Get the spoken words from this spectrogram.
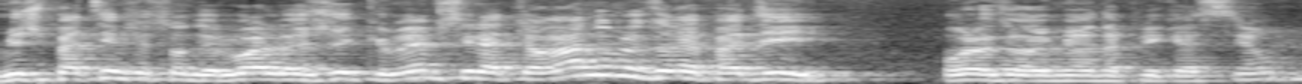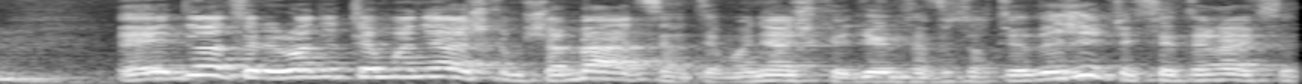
Mishpatim, ce sont des lois logiques que même si la Torah ne nous aurait pas dit, on les aurait mis en application. Et d'autres, c'est les lois de témoignage, comme Shabbat, c'est un témoignage que Dieu nous a fait sortir d'Égypte, etc., etc.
